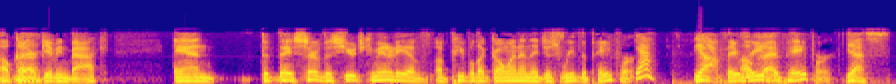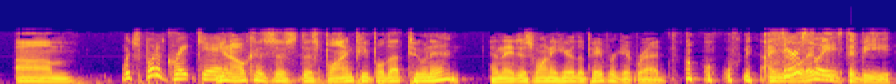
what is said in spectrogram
Okay. that are giving back, and th- they serve this huge community of, of people that go in and they just read the paper. Yeah. yeah. they read the paper. Yes. Um, Which what a great gig. you know, because there's there's blind people that tune in and they just want to hear the paper get read. I know. Seriously. That needs to be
